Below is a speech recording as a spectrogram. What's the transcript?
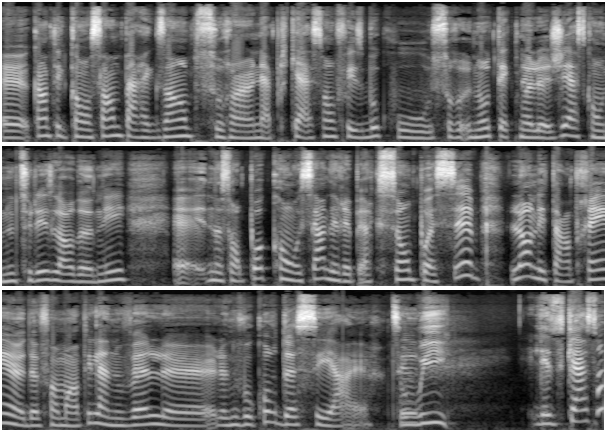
euh, quand ils consentent, par exemple, sur une application Facebook ou sur une autre technologie, à ce qu'on utilise leurs données, ne sont pas conscients des répercussions possibles. Là, on est en train de fomenter la nouvelle, euh, le nouveau cours de CR. Oui. L'éducation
